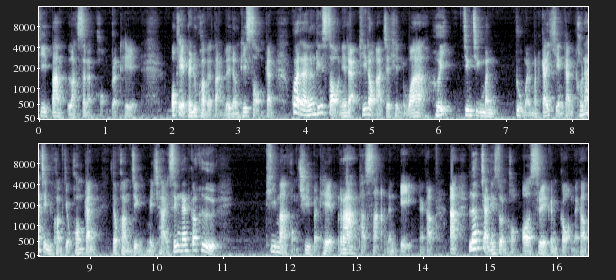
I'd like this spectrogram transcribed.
ที่ตั้งลักษณะของประเทศโอเค ไปดูความแตกต่างในเรื่องที่ 2 กันความแตกต่างเรื่องที่2นี่แหละที่เราอาจจะเห็นว่าเฮ้ยจริง ๆ มันดูเหมือนมันใกล้เคียงกันเขาน่าจะมีความเกี่ยวข้องกัน แต่ความจริงไม่ใช่ ซึ่งนั่นก็คือที่มาของชื่อประเทศรากภาษานั่นเองนะครับอะเริ่มจากในส่วนของออสเตรียกันก่อนนะครับ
